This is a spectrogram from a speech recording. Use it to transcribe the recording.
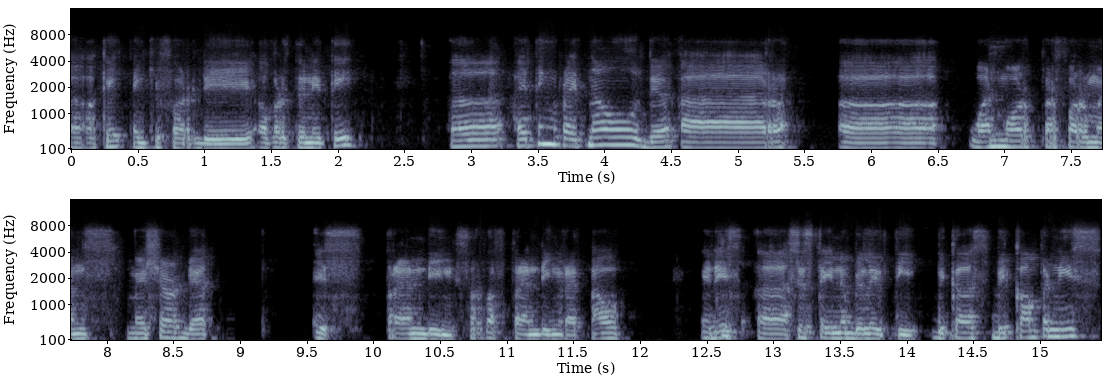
Uh, okay, thank you for the opportunity. Uh, I think right now there are uh, one more performance measure that is trending, sort of trending right now. It is uh, sustainability because big companies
